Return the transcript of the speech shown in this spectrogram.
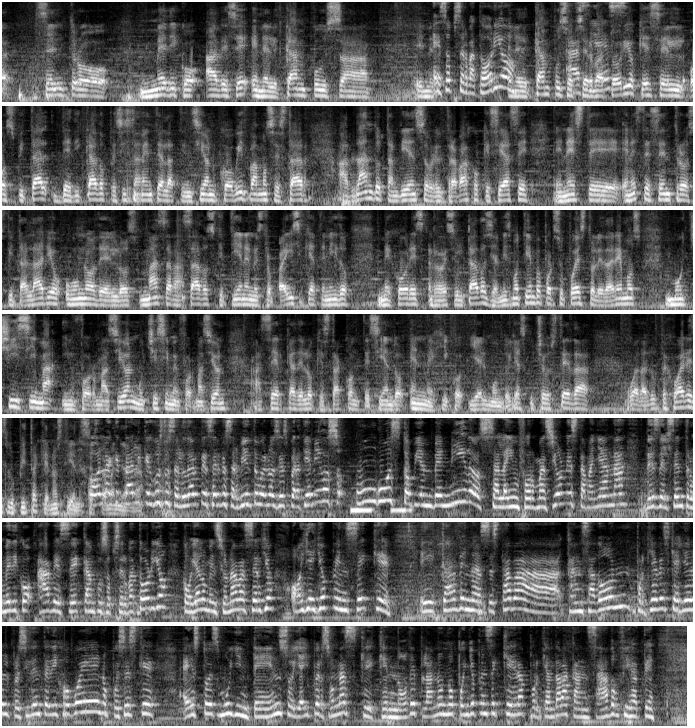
Centro Médico ABC en el campus... Uh, es observatorio. En el campus observatorio, que es el hospital dedicado precisamente a la atención COVID. Vamos a estar hablando también sobre el trabajo que se hace en este, en este centro hospitalario, uno de los más avanzados que tiene nuestro país y que ha tenido mejores resultados. Y al mismo tiempo, por supuesto, le daremos muchísima información, muchísima información acerca de lo que está aconteciendo en México y el mundo. Ya escuchó usted a Guadalupe Juárez. Lupita, que nos tienes? Hola, ¿qué tal? Qué gusto saludarte, Sergio Sarmiento. Buenos días para ti, amigos. Un gusto, bienvenidos a la información esta mañana desde el Centro Médico ABC Campus Observatorio. Como ya lo mencionaba Sergio, oye, yo pensé que eh, Cárdenas estaba cansadón, porque ya ves que ayer el presidente dijo, bueno, pues es que esto es muy intenso y hay personas que, que no de plano no pueden. Yo pensé que era porque andaba cansado, fíjate.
